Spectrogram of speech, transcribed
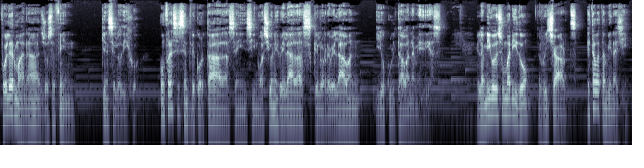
Fue la hermana, Josephine, quien se lo dijo, con frases entrecortadas e insinuaciones veladas que lo revelaban y ocultaban a medias. El amigo de su marido, Richards, estaba también allí,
